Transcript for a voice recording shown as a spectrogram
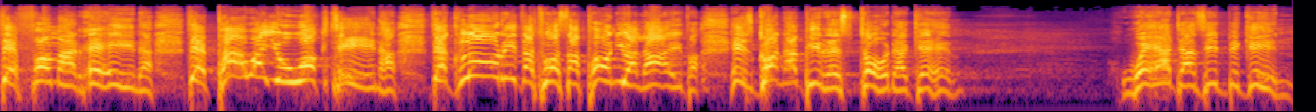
the former rain, the power you walked in, the glory that was upon your life is gonna be restored again. Where does it begin?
